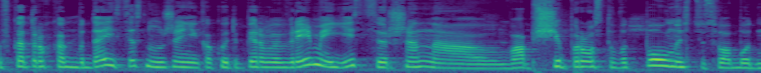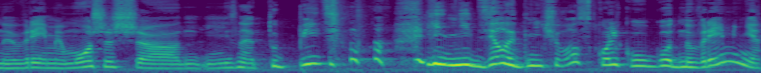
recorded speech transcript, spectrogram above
в которых, как бы, да, естественно, уже не какое-то первое время есть совершенно вообще просто вот полностью свободное время. Можешь, а, не знаю, тупить и не делать ничего сколько угодно времени,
